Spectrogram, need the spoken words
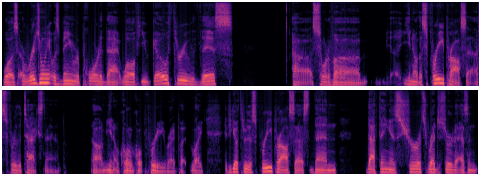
was originally it was being reported that well, if you go through this uh sort of a you know this free process for the tax stamp um you know quote unquote free right but like if you go through this free process then that thing is sure it's registered as an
